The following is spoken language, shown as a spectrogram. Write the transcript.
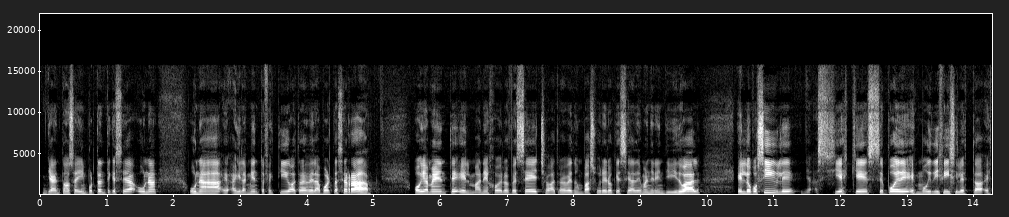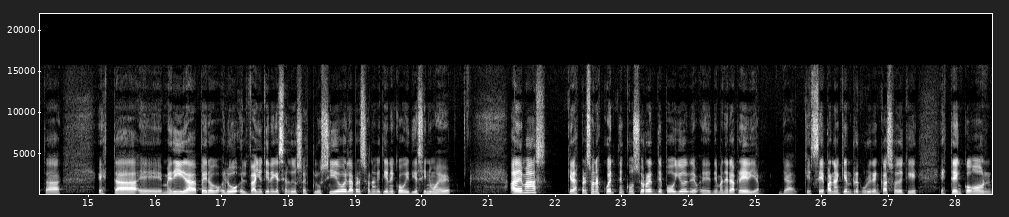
Ya entonces es importante que sea un eh, aislamiento efectivo a través de la puerta cerrada. Obviamente el manejo de los desechos a través de un basurero que sea de manera individual en lo posible, si es que se puede, es muy difícil esta, eh, medida, pero el, baño tiene que ser de uso exclusivo de la persona que tiene COVID-19. Además, que las personas cuenten con su red de apoyo de, eh, manera previa, ya que sepan a quién recurrir en caso de que estén con,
